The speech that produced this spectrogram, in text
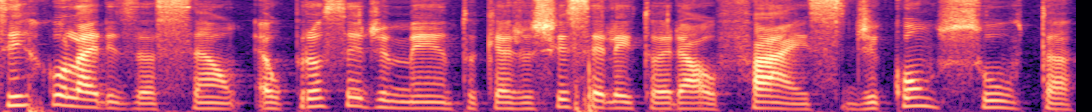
circularização é o procedimento que a Justiça Eleitoral faz de consulta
